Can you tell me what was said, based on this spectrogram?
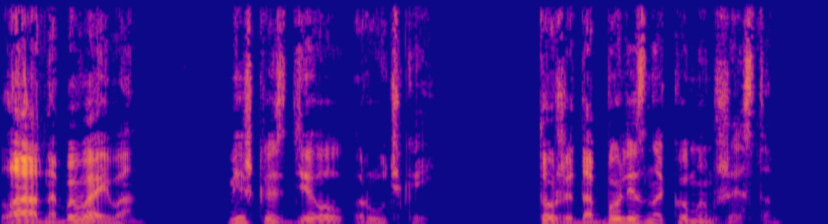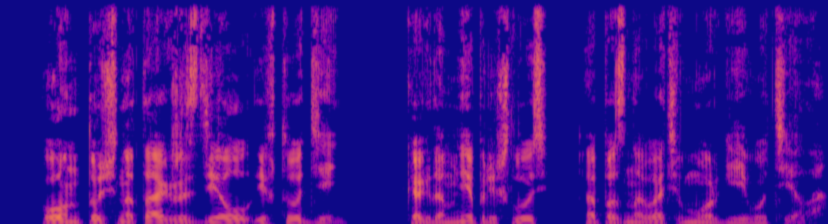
Ладно, бывай, Иван. Мишка сделал ручкой. Тоже до боли знакомым жестом. Он точно так же сделал и в тот день, когда мне пришлось опознавать в морге его тело.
